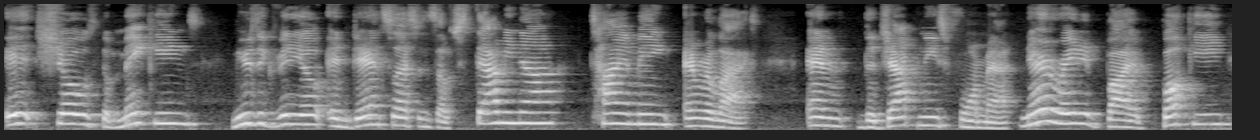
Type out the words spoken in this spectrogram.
it shows the makings, music video, and dance lessons of stamina, timing, and relax, and the Japanese format, narrated by Bucky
